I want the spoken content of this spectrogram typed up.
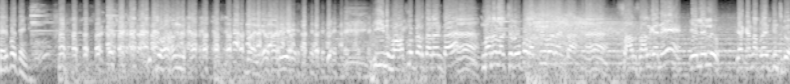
సరిపోద్దండి. ఈయన హోటల్ పెడతాడంట మనం లక్ష రూపాయలు అప్పు ఇవ్వాలంట. సాలు సాలుగానే ఎల్లెళ్ళు ఎక్కడన్నా ప్రయత్నించుకో.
